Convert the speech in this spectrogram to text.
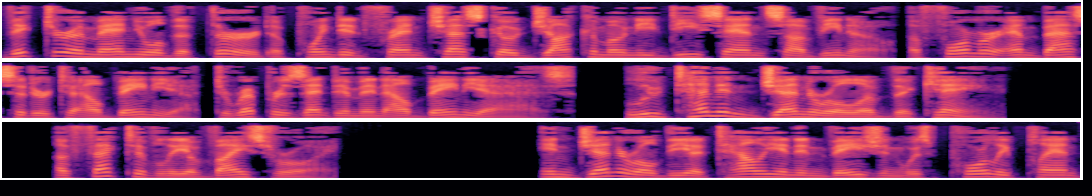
Victor Emmanuel III appointed Francesco Jacomoni di San Savino, a former ambassador to Albania, to represent him in Albania as «Lieutenant General of the King», effectively a viceroy. In general the Italian invasion was poorly planned,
